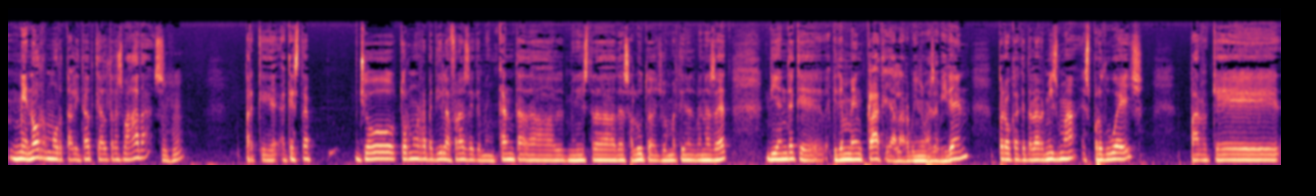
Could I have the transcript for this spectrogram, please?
menor mortalitat que altres vegades, uh -huh. perquè aquesta jo torno a repetir la frase que m'encanta del ministre de Salut, Joan Martínez Benazet, dient que, evidentment, clar que hi ha alarmisme, és evident, però que aquest alarmisme es produeix perquè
